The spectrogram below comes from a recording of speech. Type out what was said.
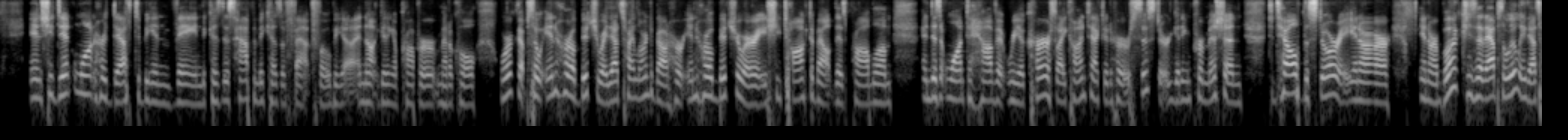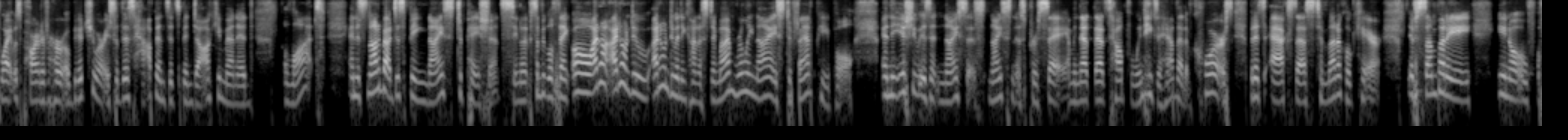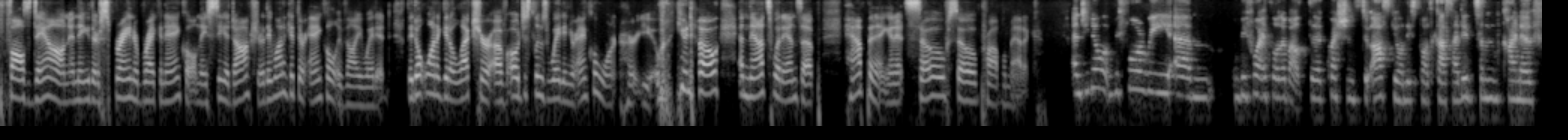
and she didn't want her death to be in vain because this happened because of fat phobia and not getting a proper medical workup. So in her obituary, that's how I learned about her. In her obituary, she talked about this problem and doesn't want to have it reoccur. So I contacted her sister, getting permission to tell the story in our in our book. She said, absolutely, that's why it was part of her obituary. So this happens. It's been documented a lot, and it's not about just being nice to patients. You know, some people think, oh, I don't, I don't do, I don't do any kind of stigma. I'm really nice to fat people. And the issue isn't niceness, niceness per se. I mean, that, that's helpful. We need to have that, of course, but it's access to medical care. If somebody, you know, falls down and they either sprain or break an ankle and they see a doctor, they want to get their ankle evaluated. They don't want to get a lecture of, oh, just lose weight and your ankle won't hurt you, you know? And that's what ends up happening. And it's so, so problematic. And you know, before we um, before I thought about the questions to ask you on this podcast, I did some kind of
